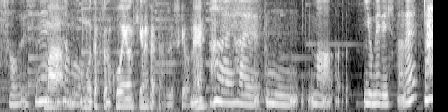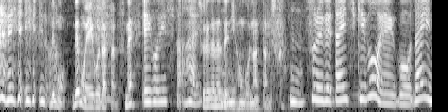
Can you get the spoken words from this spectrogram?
そうですね。まあ毛沢東の講演は聞けなかったはずですけどね。はいはい。うん。まあ夢でしたね。でもでも英語だったんですね。英語でした。はい。それがなぜ日本語になったんですか？うん、それで第一希望英語、第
